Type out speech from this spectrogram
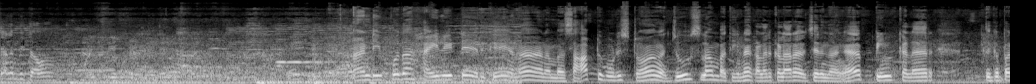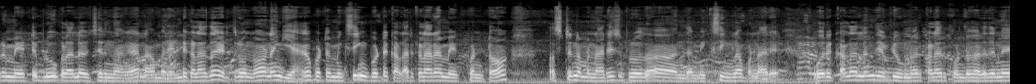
கிளம்பிட்டோம். அண்ட் இப்போ தான் ஹைலைட்டே இருக்குது ஏன்னா நம்ம சாப்பிட்டு முடிச்சிட்டோம். அங்கே ஜூஸ்லாம் பார்த்தீங்கன்னா கலர் கலராக வச்சுருந்தாங்க. பிங்க் கலர் அதுக்கப்புறமேட்டு ப்ளூ கலரில் வச்சுருந்தாங்க. நம்ம ரெண்டு கலர் தான் எடுத்துகிட்டு வந்தோம். ஆனால் இங்கே ஏகப்பட்ட மிக்சிங் போட்டு கலர் கலராக மேக் பண்ணிட்டோம். ஃபஸ்ட்டு நம்ம நரேஷ் ப்ரோ தான் அந்த மிக்சிங்லாம் பண்ணார். ஒரு கலர்லேருந்து எப்படி இன்னொரு கலர் கொண்டு வருதுன்னு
